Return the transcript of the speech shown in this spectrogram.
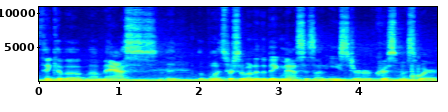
think of a, a mass, eh, especially one of the big masses on Easter or Christmas, where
